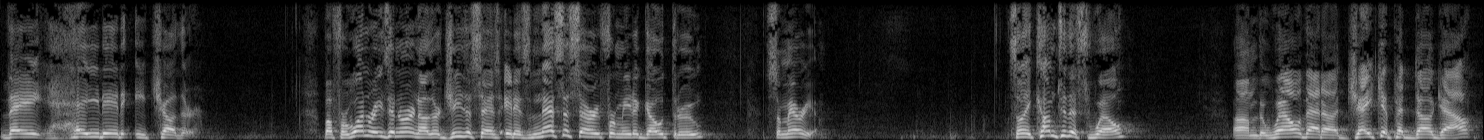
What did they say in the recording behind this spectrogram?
They hated each other. But for one reason or another, Jesus says, It is necessary for me to go through Samaria. So they come to this well, um, the well that uh, Jacob had dug out.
